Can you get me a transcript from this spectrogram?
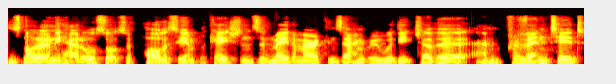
has not only had all sorts of policy implications and made Americans angry with each other and prevented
